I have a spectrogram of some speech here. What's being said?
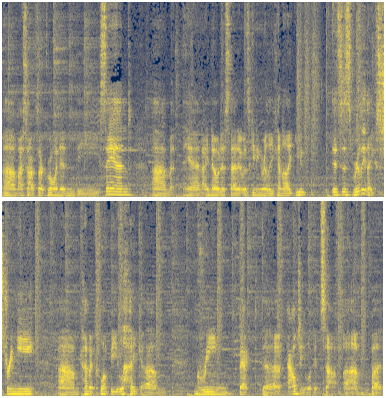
Um, I saw it start growing in the sand, um, and I noticed that it was getting really kind of like you. It's this really like stringy, um, kind of clumpy, like um, green back uh, algae looking stuff. Um, but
